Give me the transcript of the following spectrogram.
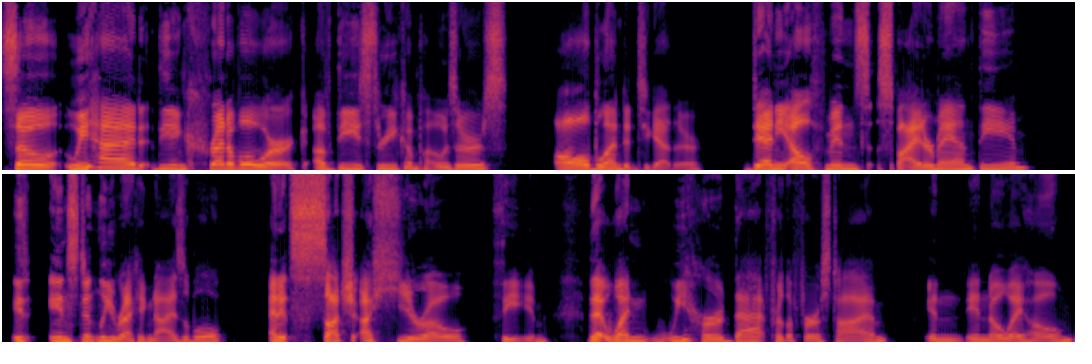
So we had the incredible work of these three composers all blended together. Danny Elfman's Spider Man theme is instantly recognizable, and it's such a hero theme that when we heard that for the first time in, in No Way Home,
